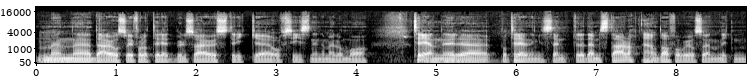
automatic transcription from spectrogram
Men uh, det er jo også i forhold til Red Bull, så er jo Østerrike offseason innimellom og trener uh, på treningssenteret deres der. Da. Ja. Og da får vi også en liten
